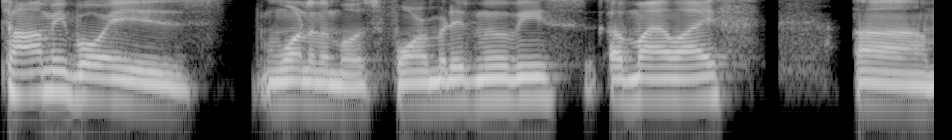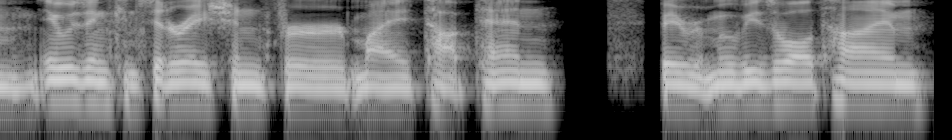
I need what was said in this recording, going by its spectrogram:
Tommy Boy is one of the most formative movies of my life. Um, it was in consideration for my top 10 favorite movies of all time.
